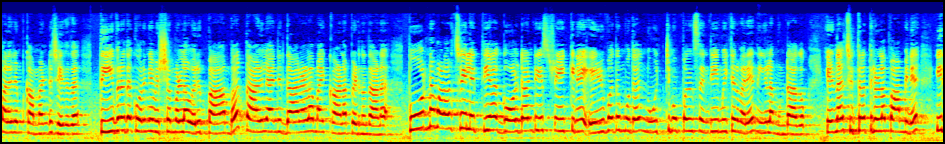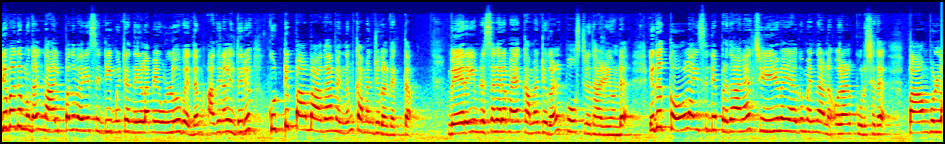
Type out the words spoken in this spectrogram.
പലരും കമന്റ് ചെയ്തത്. തീവ്രത കുറഞ്ഞ വിഷമുള്ള ഒരു പാമ്പ് തായ്ലാന്റിൽ ധാരാളമായി കാണപ്പെടുന്നതാണ്. പൂർണ വളർച്ചയിലെത്തിയ ഗോൾഡൻ ട്രീ സ്നേക്കിന് എഴുപത് മുതൽ നൂറ്റി മുപ്പത് സെന്റിമീറ്റർ വരെ നീളമുണ്ടാകും. എന്നാൽ ചിത്രത്തിലുള്ള പാമ്പിന് ഇരുപത് മുതൽ നാൽപ്പത് വരെ സെന്റിമീറ്റർ നീളമേ ഉള്ളൂവെന്നും അതിനാൽ ഇതൊരു കുട്ടിപ്പാമ്പാകാമെന്നും കമന്റുകൾ വ്യക്തം. വേറെയും രസകരമായ കമന്റുകൾ പോസ്റ്റിന് താഴെയുണ്ട്. ഇത് കോൾ ഐസിന്റെ പ്രധാന ചേരുവയാകുമെന്നാണ് ഒരാൾ കുറിച്ചത്. പാമ്പുള്ള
